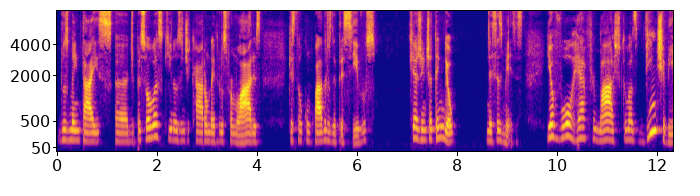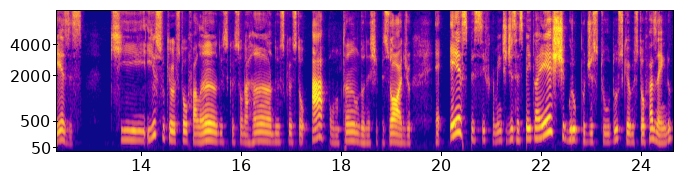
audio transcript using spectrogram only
dos mentais uh, de pessoas que nos indicaram dentro dos formulários que estão com quadros depressivos que a gente atendeu nesses meses. E eu vou reafirmar, acho que umas 20 vezes, que isso que eu estou falando, isso que eu estou narrando, isso que eu estou apontando neste episódio é especificamente diz respeito a este grupo de estudos que eu estou fazendo,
